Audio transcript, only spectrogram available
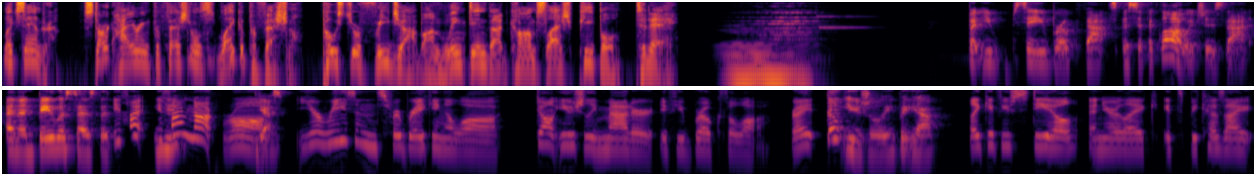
like Sandra. Start hiring professionals like a professional. Post your free job on linkedin.com/people slash people today. But you say you broke that specific law, which is that. And then Bayliss says that If I if Mhm. I'm not wrong, Yes. your reasons for breaking a law don't usually matter if you broke the law, right? don't usually, but yeah. Like if you steal and you're like, it's because I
